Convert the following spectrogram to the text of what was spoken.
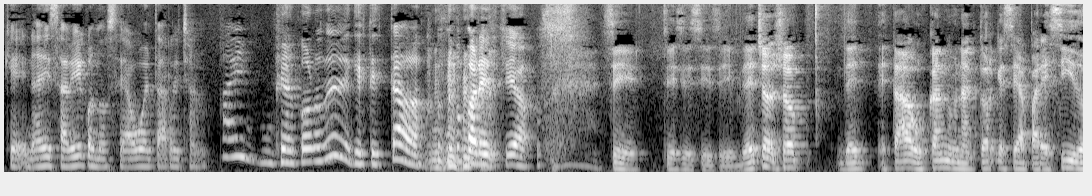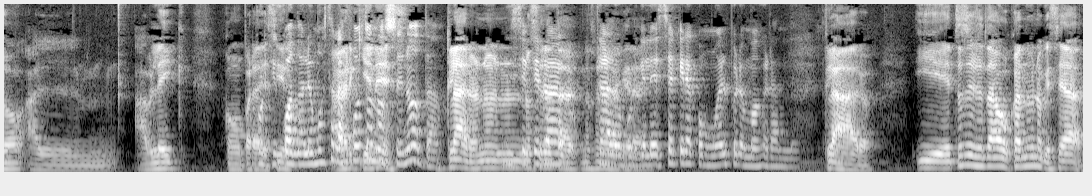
que nadie sabía y cuando se da vuelta Richard, ay, me acordé de que este estaba cuando apareció. Sí, sí, sí, sí, sí. De hecho, yo de- estaba buscando un actor que sea parecido al, a Blake, como para Porque decir. cuando le muestra la foto no es. se nota. Claro, no, no, Dice no que se era- nota. no se nota claro, que porque le decía que era como él, pero más grande. Claro. Y entonces yo estaba buscando uno que sea,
